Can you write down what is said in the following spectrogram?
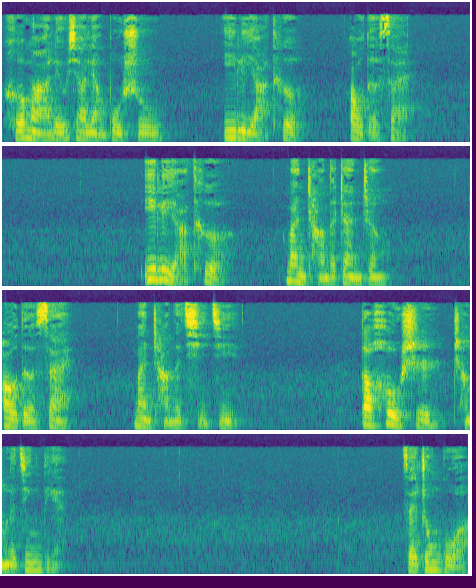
荷马留下两部书，《伊利亚特》《奥德赛》。《伊利亚特》漫长的战争，《奥德赛》漫长的奇迹，到后世成了经典。在中国，《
